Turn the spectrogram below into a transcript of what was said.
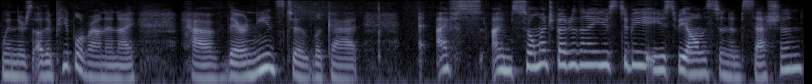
when there's other people around and I have their needs to look at. I've I'm so much better than I used to be. It used to be almost an obsession,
